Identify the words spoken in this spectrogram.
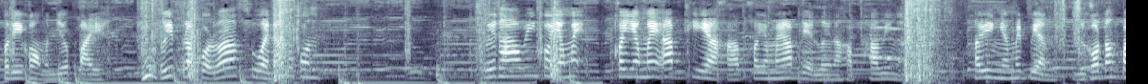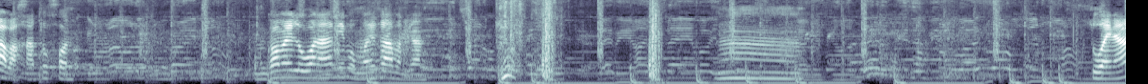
พอดีของมันเยอะไป เฮ้ย ปรากฏว่าสวยนะทุกคน เฮ้ยท่าวิ่งเขายังไม่เขายังไม่อัพเทียครับเขายังไม่อัปเดตเลยนะครับท่าวิ่งอะท่าวิ่งยังไม่เปลี่ยน หรือเขาต้องปรับอะครับทุกคน ผมก็ไม่รู้นะนี่ผมไม่ทราบเหมือนกัน อืม สวยนะ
